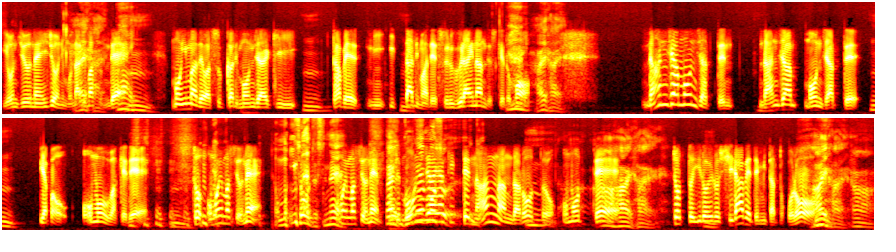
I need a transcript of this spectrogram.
40年以上にもなりますんで、はい。もう今ではすっかりもんじゃ焼きうん。食べに行ったりまでするぐらいなんですけども。なんじゃもんじゃって、なんじゃもんじゃって、うん。やっぱ思うわけで、と思いますよね。そうですね。思いますよね、はいでもんじゃ焼きって何なんだろうと思っあて。ちょっといろいろ調べてみたところ、はいはい。あ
